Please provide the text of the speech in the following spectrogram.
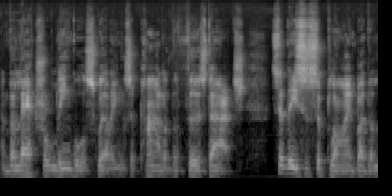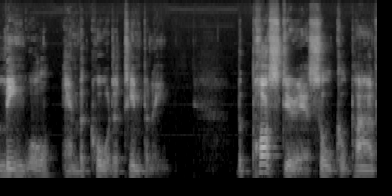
and the lateral lingual swellings are part of the first arch, so these are supplied by the lingual and the chorda tympani. The posterior sulcal part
